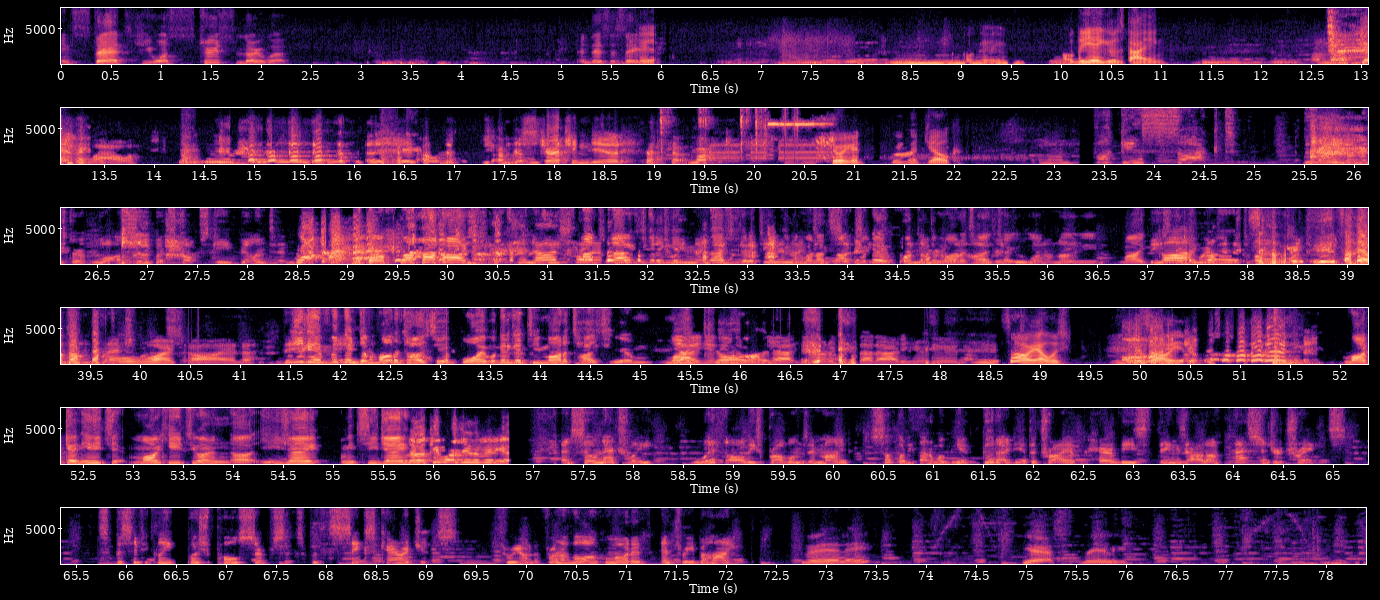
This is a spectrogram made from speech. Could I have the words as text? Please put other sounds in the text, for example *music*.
Instead, he was too slower. And this is a Okay. Okay. Oh, Diego's dying. I'm not dying. *laughs* Wow. *laughs* I'm just stretching, dude. *laughs* Mark. Doing a doing a joke. Um, fucking sucked. Designed by Mr. Lawson Butchkowski Billinton. what the What the fuck? No, of these not bags are getting between bags are getting 1913 and 1960, We're getting fucking number demonetized 100 through 109. baby. My These God, things were bro. intended to Sorry. form one *laughs* Sorry about that. Oh my god. They We're getting made freaking demonetized here, boy. We're gonna get demonetized here. My yeah, you need God. to, yeah, you better get that out of here, dude. Sorry, I was Oh sorry. my god. Mark and ET, Mark E2 and uh, EJ, I mean CJ. no, keep watching the video. And so naturally, with all these problems in mind, somebody thought it would be a good idea to try a pair of these things out on passenger trains. Specifically, push-pull surfaces with six carriages, three on the front of the locomotive and three behind. Really? yes, really.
